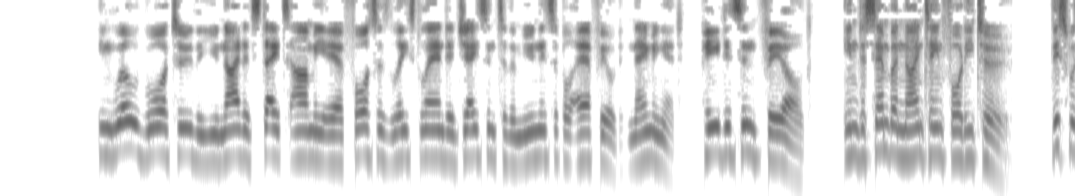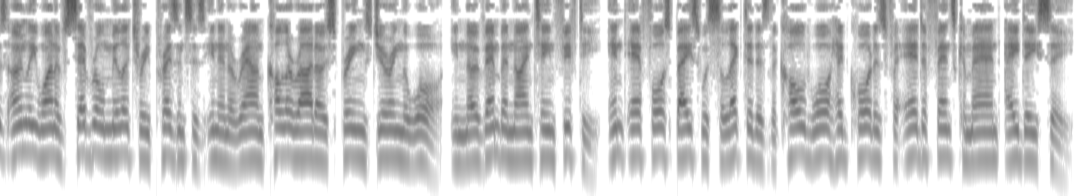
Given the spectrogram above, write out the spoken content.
In World War II the United States Army Air Forces leased land adjacent to the municipal airfield, naming it, Peterson Field, in December 1942. This was only one of several military presences in and around Colorado Springs during the war. In November 1950, Ent Air Force Base was selected as the Cold War headquarters for Air Defense Command (ADC).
